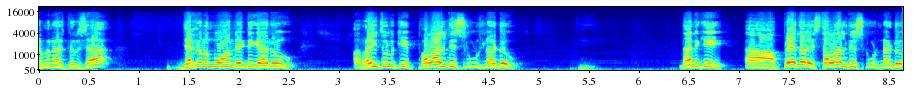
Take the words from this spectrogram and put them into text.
ఏమన్నారు తెలుసా? జగన్మోహన్ రెడ్డి గారు రైతులకి పొలాలు తీసుకుంటున్నాడు. దానికి పేదల స్థలాలు తీసుకుంటున్నాడు.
